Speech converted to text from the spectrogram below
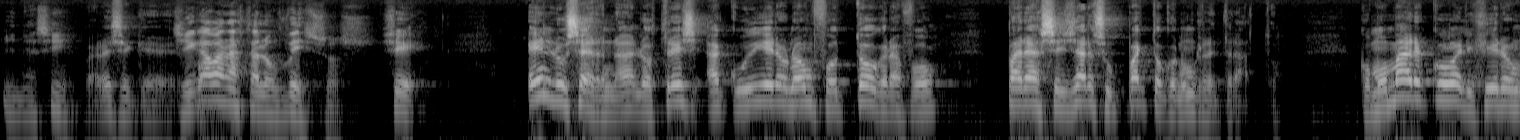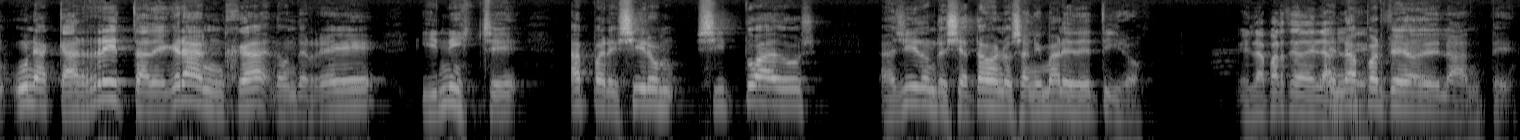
Viene así. parece que... Llegaban hasta los besos. Sí. En Lucerna, los tres acudieron a un fotógrafo para sellar su pacto con un retrato. Como marco, eligieron una carreta de granja donde Re y Nietzsche aparecieron situados allí donde se ataban los animales de tiro, En la parte de adelante. en la parte de adelante.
